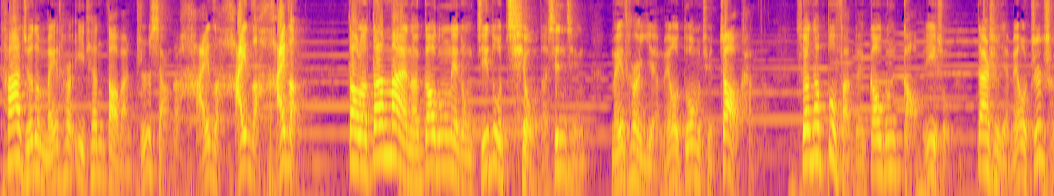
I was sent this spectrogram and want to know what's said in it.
他觉得梅特一天到晚只想着孩子，孩子，孩子。到了丹麦呢，高更那种极度糗的心情，梅特也没有多么去照看他。虽然他不反对高更搞艺术，但是也没有支持。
